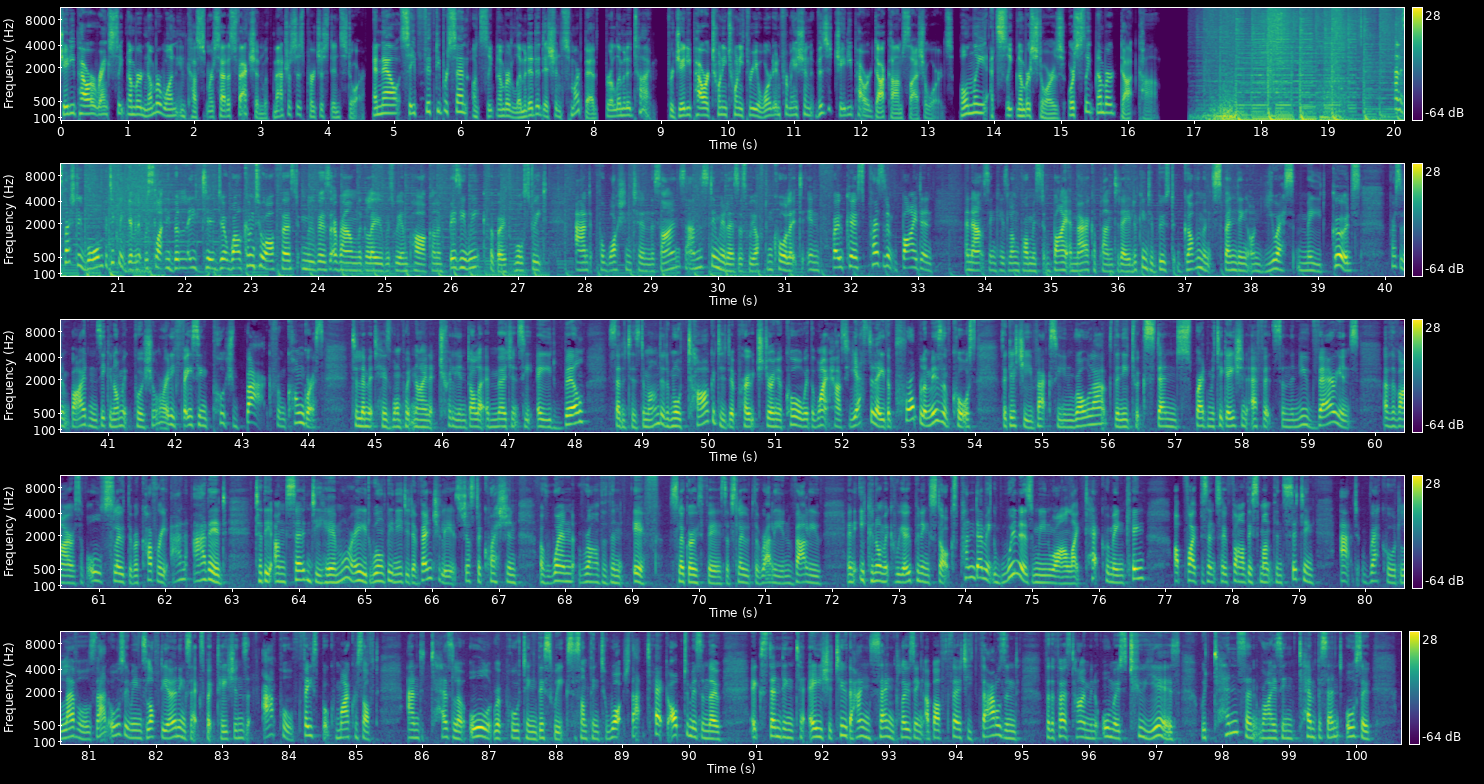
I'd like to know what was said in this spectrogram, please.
JD Power ranks Sleep Number number 1 in customer satisfaction with mattresses purchased in-store. And now, save 50% on Sleep Number limited edition smart beds for a limited time. For JD Power 2023 award information, visit jdpower.com/awards. Only at Sleep Number stores or sleepnumber.com. And especially warm, particularly given it was slightly belated. Welcome to our first movers around the globe as we embark on a busy week for both Wall Street and for Washington. The science and the stimulus, as we often call it, in focus. President Biden announcing his long promised Buy America plan today, looking to boost government spending on US made goods. President Biden's economic push already facing pushback from Congress to limit his $1.9 trillion emergency aid bill. Senators demanded a more targeted approach during a call with the White House yesterday. The problem is, of course, the glitchy vaccine rollout, the need to extend spread mitigation efforts, and the new variants of the virus have all slowed the recovery and added to the uncertainty here. More aid will be needed eventually. It's just a question of when rather than if. Slow growth fears have slowed the rally in value and economic reopening stocks. Pandemic winners, meanwhile, like tech, remain king up 5% so far this month and sitting at record levels. That also means lofty earnings expectations. Apple, Facebook, Microsoft, and Tesla all reporting this week. So something to watch. That tech optimism, though, extending to Asia too. The Hang Seng closing above 30,000 for the first time in almost two years, with Tencent rising 10%. Also,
